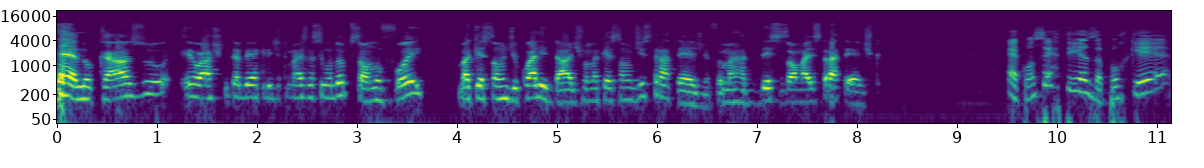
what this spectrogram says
É, no caso, eu acho que também acredito mais na segunda opção. Não foi uma questão de qualidade, foi uma questão de estratégia, foi uma decisão mais estratégica. É, com certeza, porque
